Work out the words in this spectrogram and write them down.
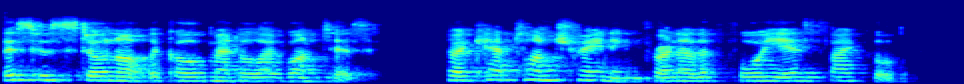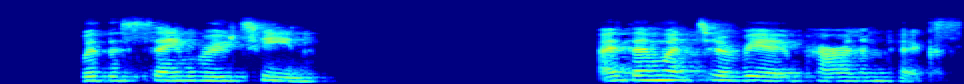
This was still not the gold medal I wanted, so I kept on training for another four-year cycle with the same routine. I then went to Rio Paralympics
